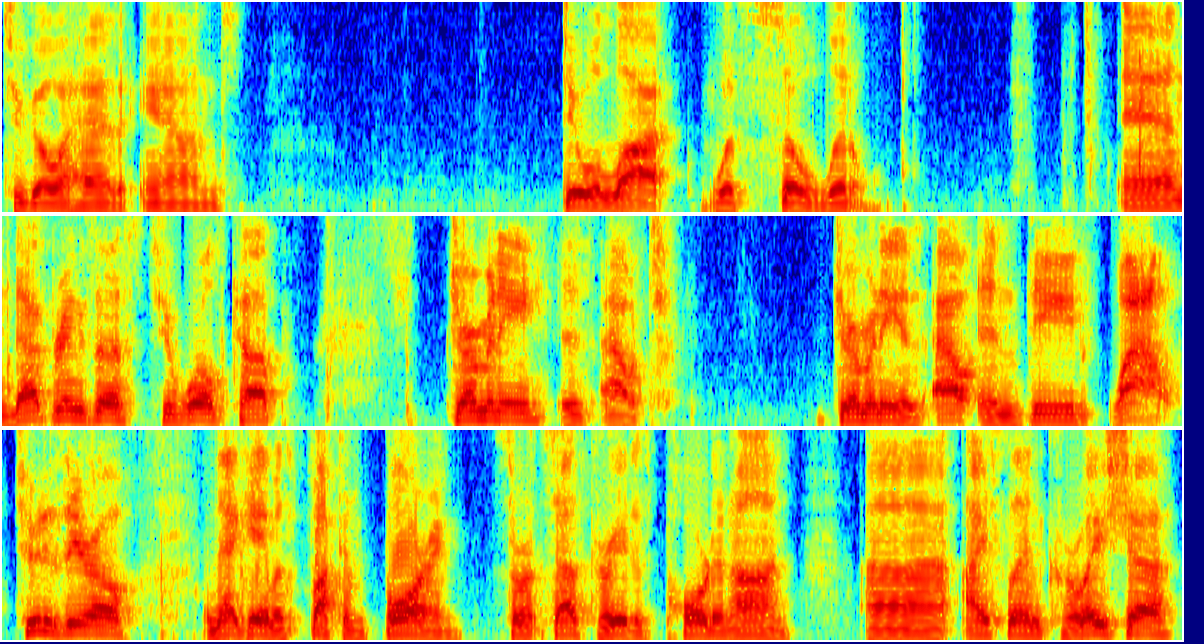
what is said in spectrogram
to go ahead and do a lot with so little. And that brings us to World Cup Germany is out. Germany is out indeed. Wow, two to zero, and that game was fucking boring. South Korea just poured it on. Uh, Iceland, Croatia.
